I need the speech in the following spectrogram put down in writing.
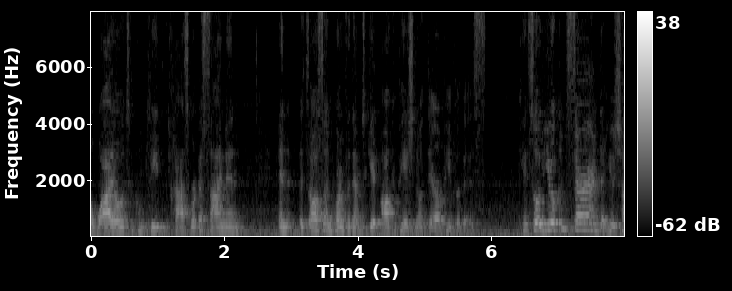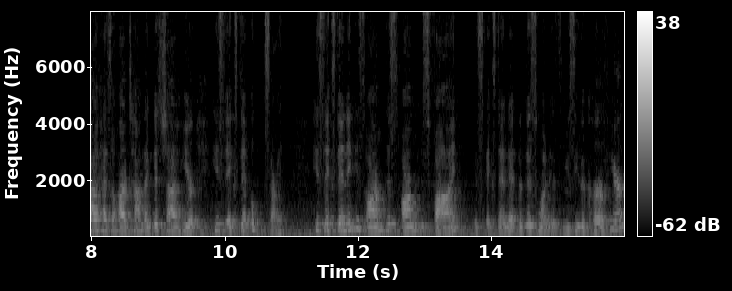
a while to complete the classwork assignment. And it's also important for them to get occupational therapy for this. Okay, so if you're concerned that your child has a hard time, like this child here, he's extend, oh, sorry. He's extending his arm. This arm is fine, it's extended, but this one is, you see the curve here?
